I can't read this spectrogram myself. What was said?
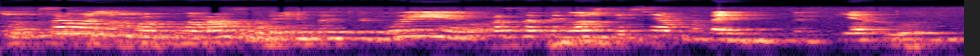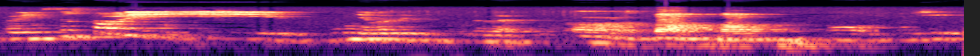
Це можемо просто раз повторить. То есть вы просто предложите всем вот эти. То есть я буду свои истории и вы мне вот эти показать. А, да, да. О, вообще,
